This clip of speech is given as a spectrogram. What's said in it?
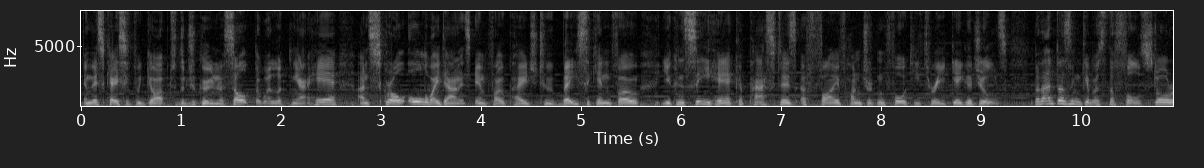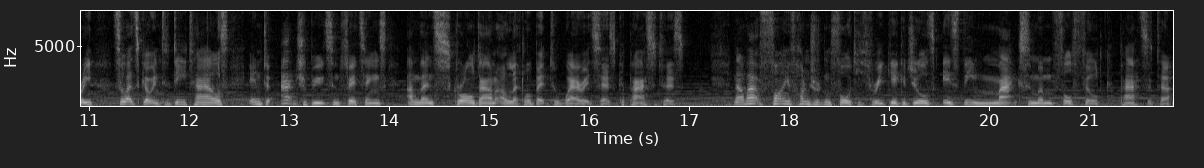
In this case, if we go up to the Dragoon Assault that we're looking at here and scroll all the way down its info page to basic info, you can see here capacitors of 543 gigajoules. But that doesn't give us the full story, so let's go into details, into attributes and fittings, and then scroll down a little bit to where it says capacitors. Now that 543 gigajoules is the maximum fulfilled capacitor.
